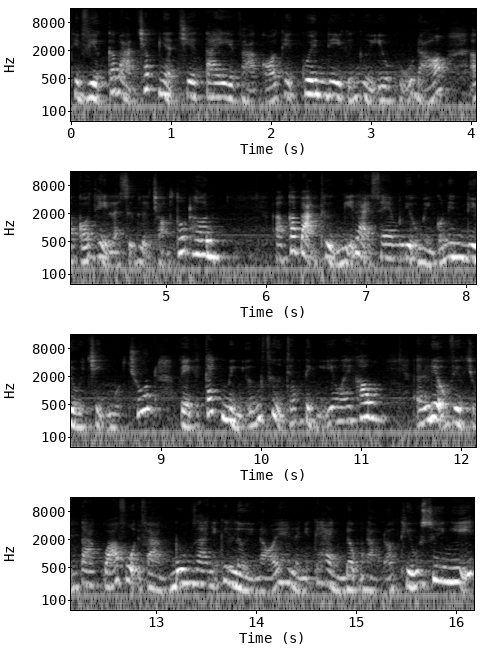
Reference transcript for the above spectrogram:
thì việc các bạn chấp nhận chia tay và có thể quên đi cái người yêu cũ đó à, có thể là sự lựa chọn tốt hơn à, các bạn thử nghĩ lại xem liệu mình có nên điều chỉnh một chút về cái cách mình ứng xử trong tình yêu hay không. À, liệu việc chúng ta quá vội vàng buông ra những cái lời nói hay là những cái hành động nào đó thiếu suy nghĩ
